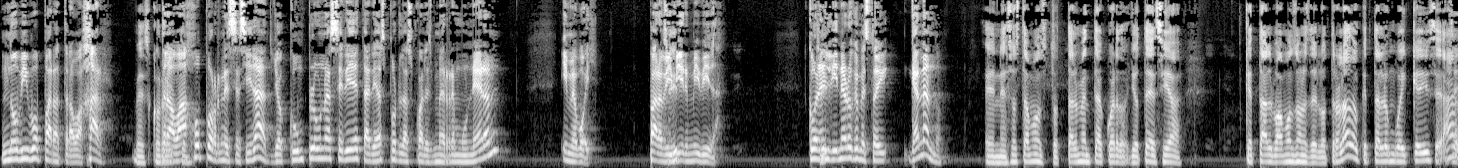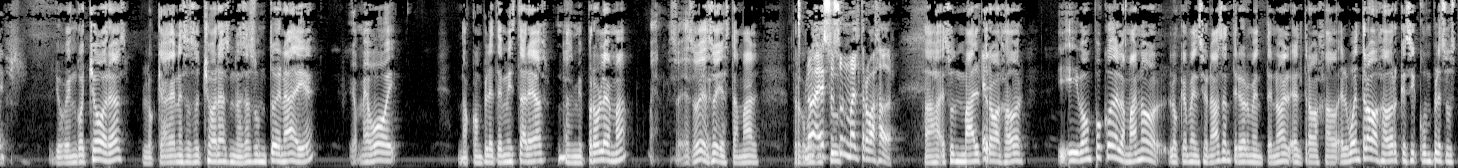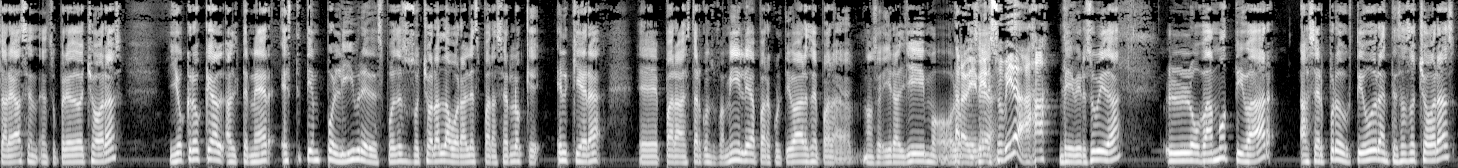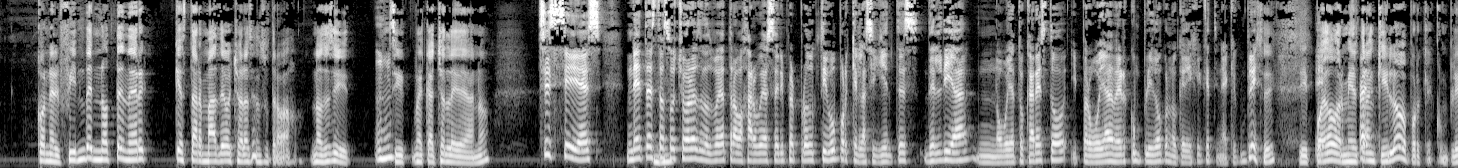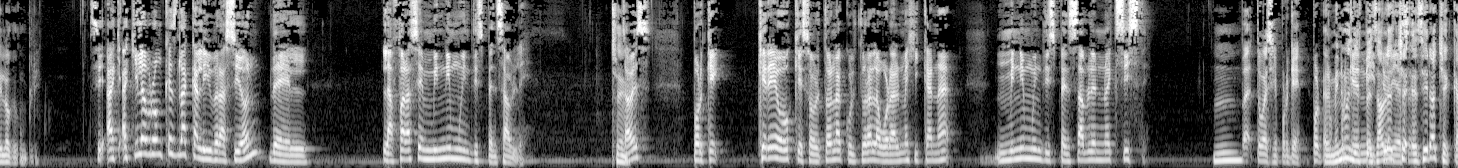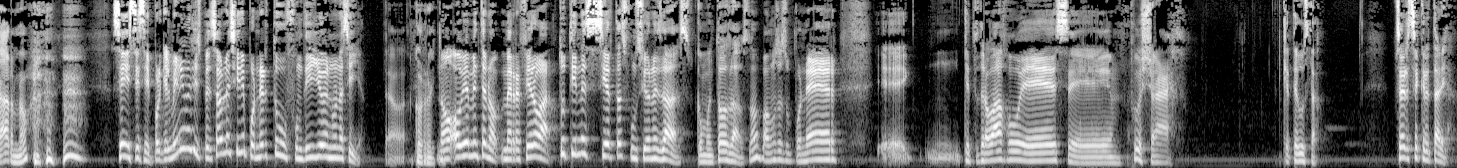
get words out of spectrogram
no vivo para trabajar. Es correcto. Trabajo por necesidad. Yo cumplo una serie de tareas por las cuales me remuneran y me voy para Sí. vivir mi vida. Con Sí. el dinero que me estoy ganando. En eso estamos totalmente de acuerdo. Yo te decía, ¿qué tal vámonos del otro lado? ¿Qué tal un güey que dice, ah, Sí. pues, yo vengo ocho horas, lo que haga en esas ocho horas no es asunto de nadie, yo me voy, no complete mis tareas, no es mi problema. Bueno, eso, eso, eso ya está mal. Pero como No, eso es un mal trabajador. Ajá, es un mal trabajador. Y, y va un poco de la mano lo que mencionabas anteriormente, ¿no? El, el trabajador, el buen trabajador que sí cumple sus tareas en, en su periodo de ocho horas. Yo creo que al, al tener este tiempo libre después de sus ocho horas laborales para hacer lo que él quiera, eh, para estar con su familia, para cultivarse, para, no sé, ir al gym o Para lo que vivir sea, su vida, ajá. vivir su vida, lo va a motivar a ser productivo durante esas ocho horas con el fin de no tener que estar más de ocho horas en su trabajo. No sé si, si me cachas la idea, ¿no? Sí, sí, es neta, estas ocho horas las voy a trabajar, voy a ser hiperproductivo porque las siguientes del día no voy a tocar esto, y pero voy a haber cumplido con lo que dije que tenía que cumplir. Sí. Y puedo Eh, dormir tranquilo porque cumplí lo que cumplí. Sí, aquí la bronca es la calibración del la frase mínimo indispensable, Sí. ¿sabes? Porque creo que sobre todo en la cultura laboral mexicana mínimo indispensable no existe. Mm. Te voy a decir por qué. Por- El mínimo indispensable es, ir a checar, ¿no? Sí, sí, sí, porque el mínimo indispensable es ir y poner tu fundillo en una silla. Correcto. No, obviamente no. Me refiero a, tú tienes ciertas funciones dadas, como en todos lados, ¿no? Vamos a suponer eh, que tu trabajo es, eh, pucha, ¿qué te gusta? Ser secretaria.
